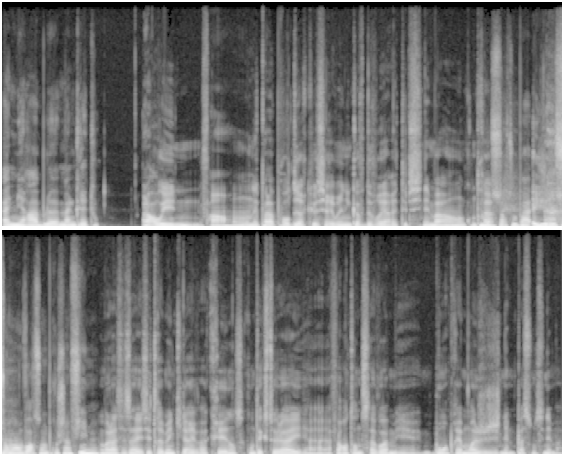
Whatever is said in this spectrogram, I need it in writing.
admirable malgré tout. Alors oui, enfin, on n'est pas là pour dire que Serebrennikov devrait arrêter le cinéma, hein, au contraire. Non, surtout pas. Et j'irai sûrement voir son prochain film. Voilà, c'est ça. Et c'est très bien qu'il arrive à créer dans ce contexte-là et à, faire entendre sa voix. Mais bon, après, moi, je, n'aime pas son cinéma.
